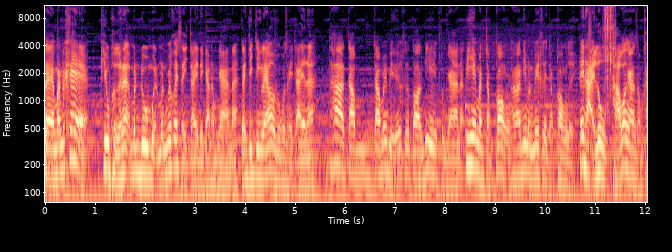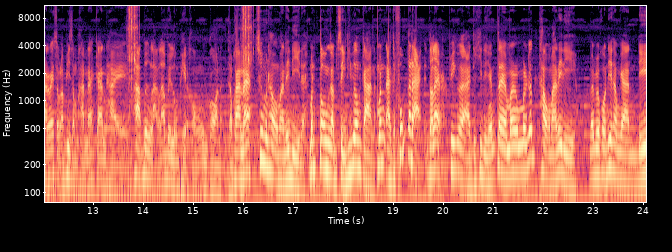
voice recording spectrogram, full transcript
แต่มันแค่ ผิวเผินอะมันดูเหมือนมันไม่ค่อยใส่ใจในการทำงานนะ แต่จริง ๆ แล้วมันเป็นคนใส่ใจนะ ถ้าจำจำไม่ผิดก็คือตอนที่ฝึกงานอะพี่ให้มันจับกล้องทั้งที่มันไม่เคยจับกล้องเลย ให้ถ่ายรูปถามว่างานสำคัญไหมสำหรับพี่สำคัญนะ การถ่ายภาพเบื้องหลังแล้วเอาไปลงเพจขององค์กรสำคัญนะ ซึ่งมันทำออกมาได้ดีนะ มันตรงกับสิ่งที่พี่ต้องการ มันอาจจะฟุกก็ได้ ตอนแรกพี่ก็อาจจะคิดอย่างนั้น แต่มันมันก็ทำออกมาได้ดี มันเป็นคนที่ทำงานดี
